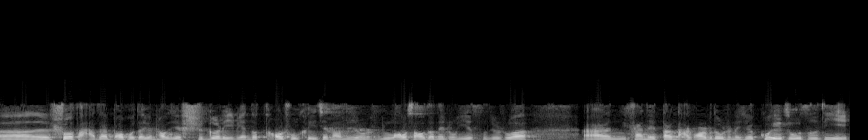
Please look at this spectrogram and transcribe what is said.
呃，说法在包括在元朝的一些诗歌里边，都到处可以见到那种牢骚的那种意思，就是说，啊，你看那当大官的都是那些贵族子弟，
